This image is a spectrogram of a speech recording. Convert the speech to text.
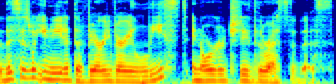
This is what you need at the very, very least in order to do the rest of this.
